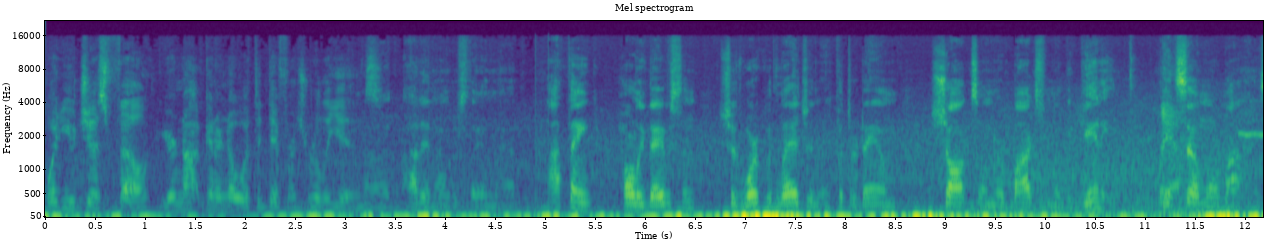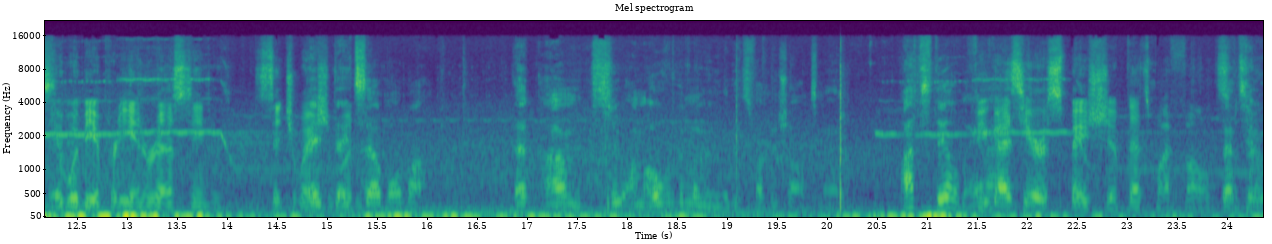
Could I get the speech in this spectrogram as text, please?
what you just felt, you're not going to know what the difference really is. No, I didn't understand that. I think Harley Davidson should work with Legend and put their damn shocks on their bikes from the beginning. They'd Yeah. sell more bikes. It would be a pretty interesting They'd, situation, they'd wouldn't sell more bikes. That I'm su- I'm over the moon with these fucking shots, man. I'm still, man. If you I- guys hear a spaceship, that's my phone. so That's a,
